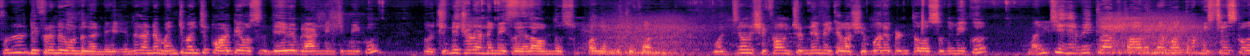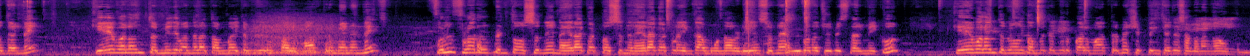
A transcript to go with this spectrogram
ఫుల్ డిఫరెంట్గా ఉంటుందండి. ఎందుకంటే మంచి మంచి క్వాలిటీ వస్తుంది. దేవి బ్రాండ్ నుంచి మీకు. ఇగో చున్నీ చూడండి మీకు ఎలా ఉందో. సూపర్గా ఉంది షిఫాన్ ఒరిజినల్ షిఫాన్ చున్నీ మీకు ఇలా షిబోరి ప్రింట్తో వస్తుంది మీకు. మంచి హెవీ క్లాత్ కావాలంటే మాత్రం మిస్ చేసుకోవద్దండి. కేవలం తొమ్మిది వందల తొంభై తొమ్మిది రూపాయలు మాత్రమేనండి. ఫుల్ ఫ్లోరల్ ప్రింట్తో వస్తుంది నైరా కట్ వస్తుంది. నైరా లో ఇంకా మూడు నాలుగు డిజైన్స్ ఉన్నాయి అవి కూడా చూపిస్తాను మీకు. కేవలం తొమ్మిది వందల తొంభై తొమ్మిది రూపాయలు మాత్రమే షిప్పింగ్ చార్జెస్ అదనంగా ఉంటుంది.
